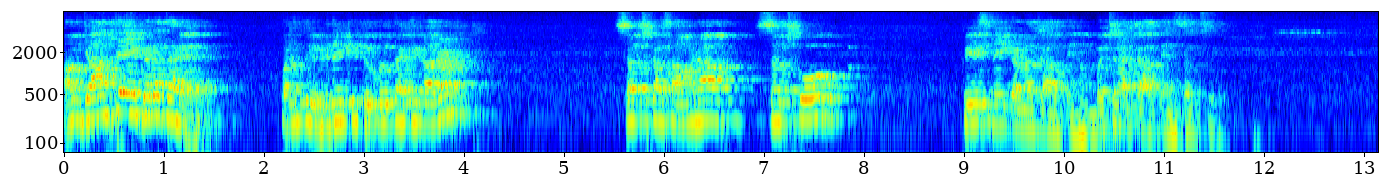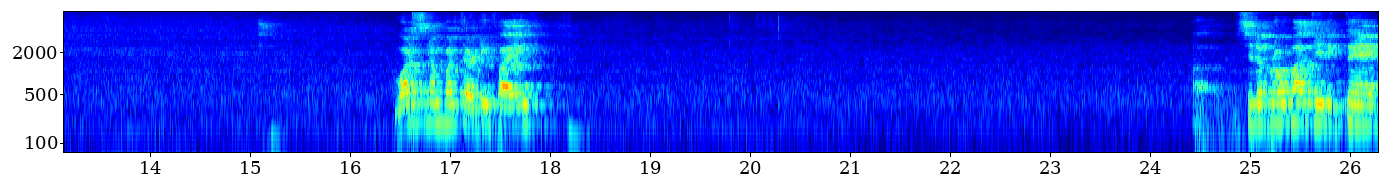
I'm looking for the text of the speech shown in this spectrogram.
हम जानते हैं गलत है, परंतु हृदय की दुर्बलता के कारण सच का सामना, सच को फेस नहीं करना चाहते हैं हम बचना चाहते हैं सच से वर्स नंबर थर्टी फाइव शिल प्रभुपाद जी लिखते हैं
